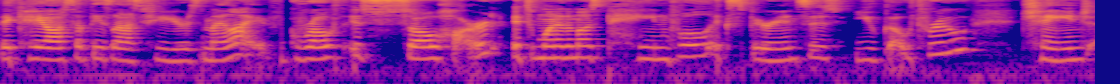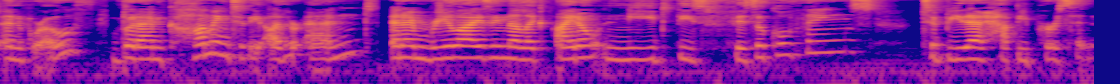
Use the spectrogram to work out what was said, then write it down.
the chaos of these last few years in my life. Growth is so hard. It's one of the most painful experiences you go through, change and growth. But I'm coming to the other end and I'm realizing that like I don't need these physical things to be that happy person.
